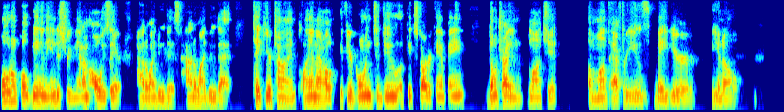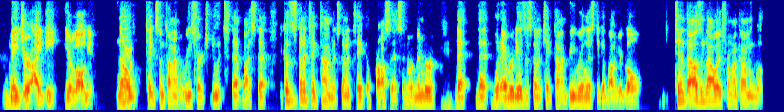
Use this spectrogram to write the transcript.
quote unquote, being in the industry. Man, I'm always there. How do I do this? How do I do that? Take your time. Plan out. If you're going to do a Kickstarter campaign, don't try and launch it a month after you've made your, you know, made your ID, your login. No, yeah. take some time, research, do it step by step because it's going to take time. It's going to take a process. And remember that that whatever it is, it's going to take time. Be realistic about your goal. Ten thousand dollars for my comic book,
